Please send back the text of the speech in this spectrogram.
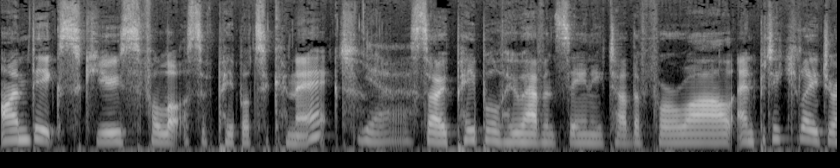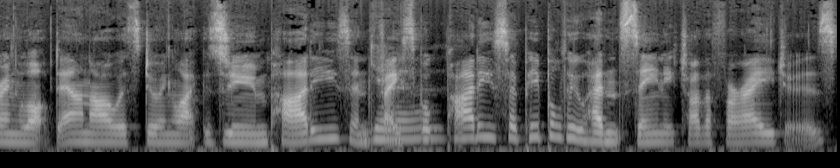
I'm the excuse for lots of people to connect. Yeah. So people who haven't seen each other for a while, and particularly during lockdown, I was doing like Zoom parties and Yeah. Facebook parties. So people who hadn't seen each other for ages,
